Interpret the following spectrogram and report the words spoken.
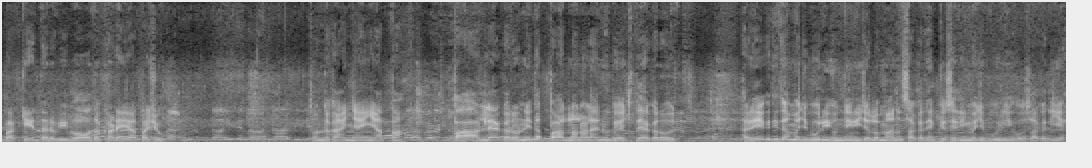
ਬਾਕੀ ਇੱਧਰ ਵੀ ਬਹੁਤ ਖੜੇ ਆ ਪਸ਼ੂ। ਤੁਹਾਨੂੰ ਦਿਖਾਈਆਂ ਹੀ ਆਪਾਂ। ਪਾਲ ਲਿਆ ਕਰੋ, ਨਹੀਂ ਤਾਂ ਪਾਲਣ ਵਾਲਿਆਂ ਨੂੰ ਵੇਚ ਦਿਆ ਕਰੋ। ਹਰੇਕ ਦੀ ਤਾਂ ਮਜਬੂਰੀ ਹੁੰਦੀ ਨਹੀਂ, ਚਲੋ ਮੰਨ ਸਕਦੇ ਹਾਂ ਕਿਸੇ ਦੀ ਮਜਬੂਰੀ ਹੋ ਸਕਦੀ ਹੈ,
